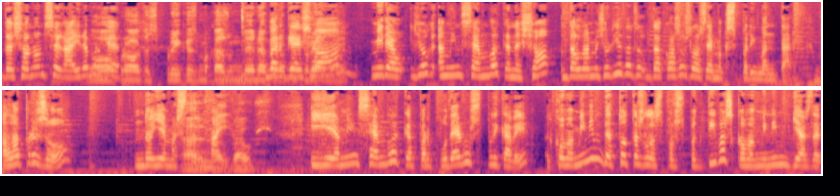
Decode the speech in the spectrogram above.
D'això no en sé gaire, No, perquè... però t'expliques, me cas un dena... que Perquè no això, eh? mireu, jo, a mi em sembla que en això, de la majoria de, de coses les hem experimentat. A la presó no hi hem estat Ah, mai. Veus? I a mi em sembla que per poder-ho explicar bé, com a mínim de totes les perspectives, com a mínim ja has de...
